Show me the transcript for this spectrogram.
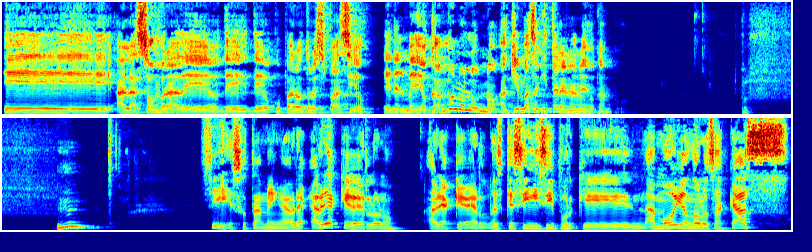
eh, a la sombra de, ocupar otro espacio. En el medio campo, no, no, ¿a quién vas a quitar en el medio campo? ¿Mm? Sí, eso también habría, habría, que verlo, ¿no? Habría que verlo. Es que sí, sí, porque a Moyo no lo sacas.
